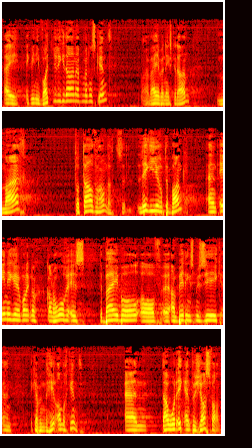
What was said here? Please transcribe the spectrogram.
hey, ik weet niet wat jullie gedaan hebben met ons kind. Wij hebben niks gedaan. Maar totaal veranderd. Ze liggen hier op de bank en het enige wat ik nog kan horen is de Bijbel of uh, aanbiddingsmuziek. En ik heb een heel ander kind. En daar word ik enthousiast van.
